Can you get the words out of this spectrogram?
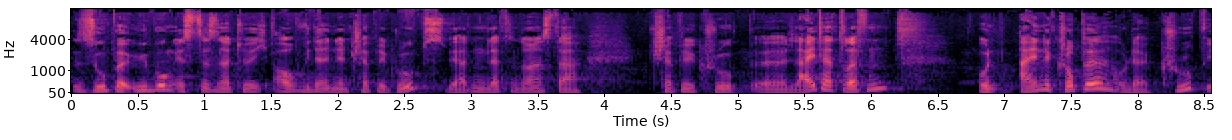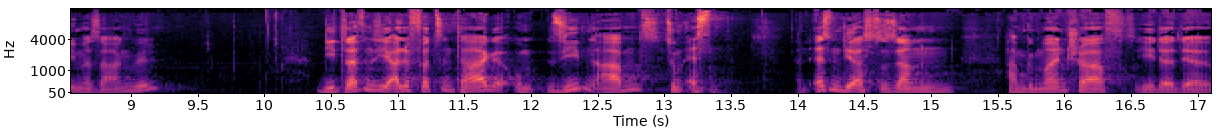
super Übung ist es natürlich auch wieder in den Chapel Groups. Wir hatten letzten Donnerstag Chapel Group äh, Leitertreffen und eine Gruppe oder Group, wie man sagen will, die treffen sich alle 14 Tage um sieben abends zum Essen. Dann essen die erst zusammen, haben Gemeinschaft, jeder, der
